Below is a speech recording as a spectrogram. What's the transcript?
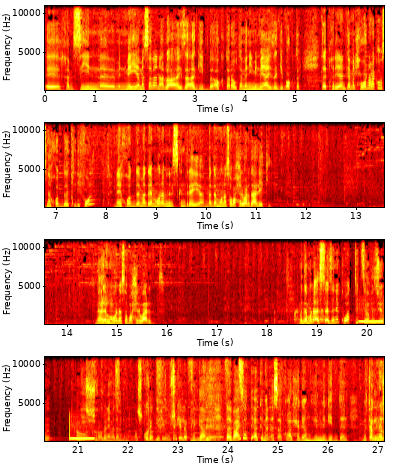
آه، 50 من 100 مثلا لأ عايزة أجيب أكتر أو 80 من 100 عايزة أجيب أكتر. طيب خلينا نكمل حوارنا معاكم بس ناخد تليفون. ناخد مدام منى من الإسكندرية. مدام منى صباح الورد عليكي. مدام؟ منى صباح الورد. مدام منى استاذنك وطي التلفزيون. ماشي شكرا يا مدام منى. أشكرك في جدا. مشكلة في نكمل. طيب عايزه كمان أسألكم على حاجة مهمة جدا. ما طب نرد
